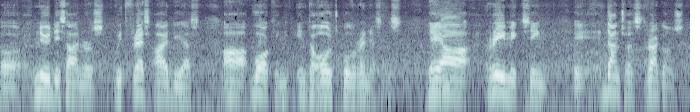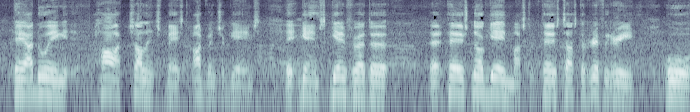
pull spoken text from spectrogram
uh, new designers with fresh ideas, are walking into old school renaissance. They are remixing uh, Dungeons Dragons. They are doing hard challenge-based adventure games, uh, games, games where the, uh, there is no game master. There is just a referee who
